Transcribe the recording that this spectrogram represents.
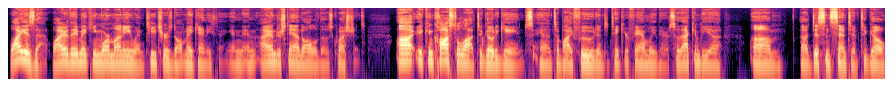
why is that? Why are they making more money when teachers don't make anything? And, and I understand all of those questions. Uh, it can cost a lot to go to games and to buy food and to take your family there. So that can be a, um, a disincentive to go.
